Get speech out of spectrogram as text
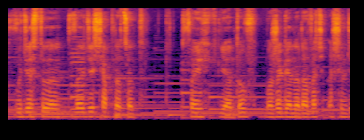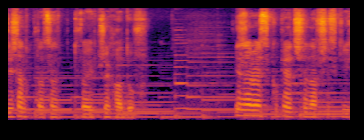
20, 20% Twoich klientów może generować 80% Twoich przychodów. I zamiast skupiać się na wszystkich,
